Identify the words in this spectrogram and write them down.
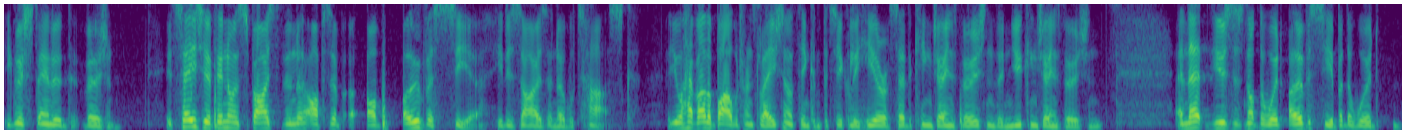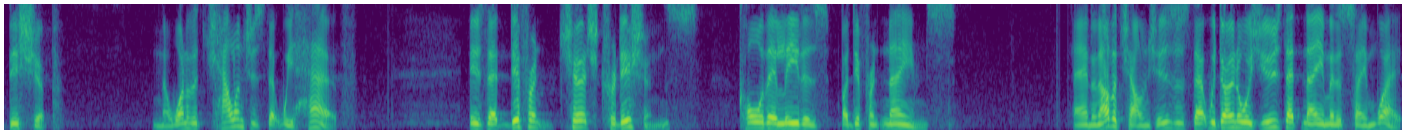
English Standard Version, it says if anyone aspires to the office of, of overseer, he desires a noble task. You'll have other Bible translations, I think, in particularly here of, say, the King James Version, the New King James Version. And that uses not the word overseer, but the word bishop. Now, one of the challenges that we have is that different church traditions call their leaders by different names. And another challenge is, is that we don't always use that name in the same way.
